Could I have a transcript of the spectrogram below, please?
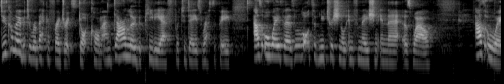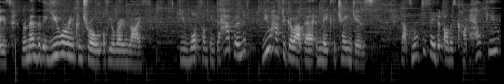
Do come over to RebeccaFredericks.com and download the PDF for today's recipe. As always, there's lots of nutritional information in there as well. As always, remember that you are in control of your own life. If you want something to happen, you have to go out there and make the changes. That's not to say that others can't help you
